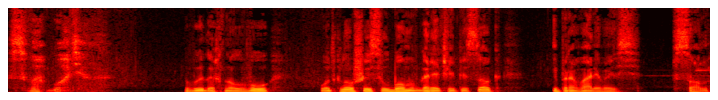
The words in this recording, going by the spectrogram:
свободен», — выдохнул Ву, уткнувшись лбом в горячий песок и проваливаясь в сон.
